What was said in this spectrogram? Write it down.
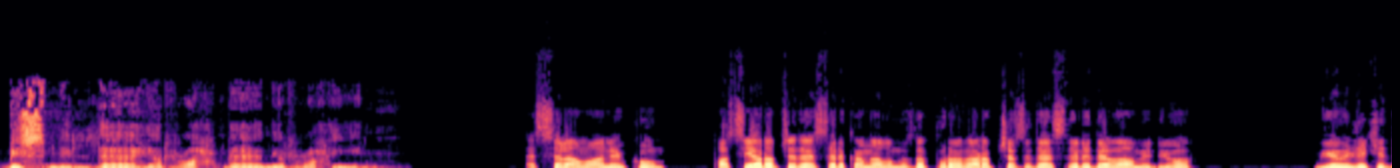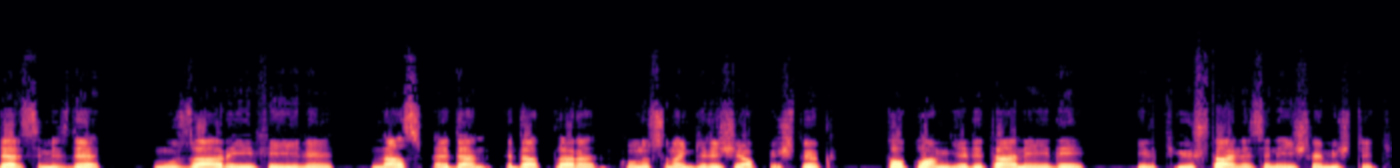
Bismillahirrahmanirrahim. Esselamu Aleyküm. Fasih Arapça Dersleri kanalımızda Kur'an Arapçası dersleri devam ediyor. Bir önceki dersimizde muzari fiili nasp eden edatlara konusuna giriş yapmıştık. Toplam 7 taneydi. İlk 3 tanesini işlemiştik.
